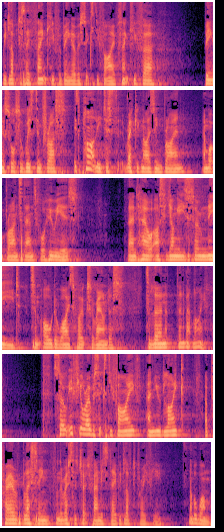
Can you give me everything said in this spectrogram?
We'd love to say thank you for being over 65. Thank you for being a source of wisdom for us. It's partly just recognizing Brian and what Brian stands for, who he is, and how us youngies so need some older, wise folks around us to learn, learn about life. So if you're over 65 and you'd like a prayer of blessing from the rest of the church family today, we'd love to pray for you. Number one.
